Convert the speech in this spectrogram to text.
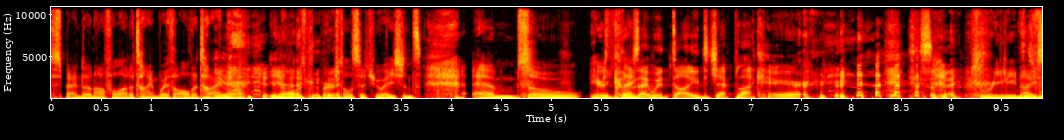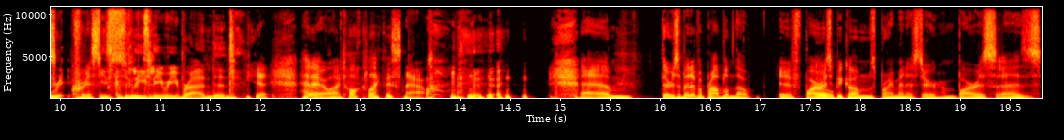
spend an awful lot of time with all the time Yeah, in yeah. the most personal situations. Um, so here's he the comes thing: out with dyed jet black hair. Really nice, re- crisp. He's suit. completely rebranded. Yeah. Hello, I talk like this now. um, there's a bit of a problem though. If Boris Oh. becomes prime minister, and Boris has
